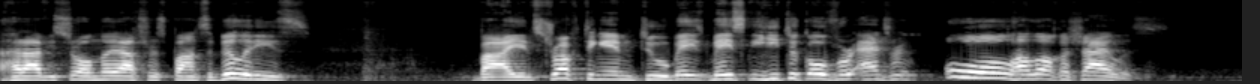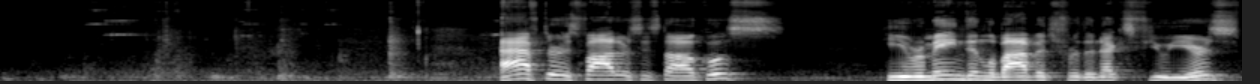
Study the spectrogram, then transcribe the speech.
Harav Yisrael Noach's responsibilities by instructing him to basically he took over answering all halacha shilas. After his father's histalkus, he remained in Lubavitch for the next few years.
